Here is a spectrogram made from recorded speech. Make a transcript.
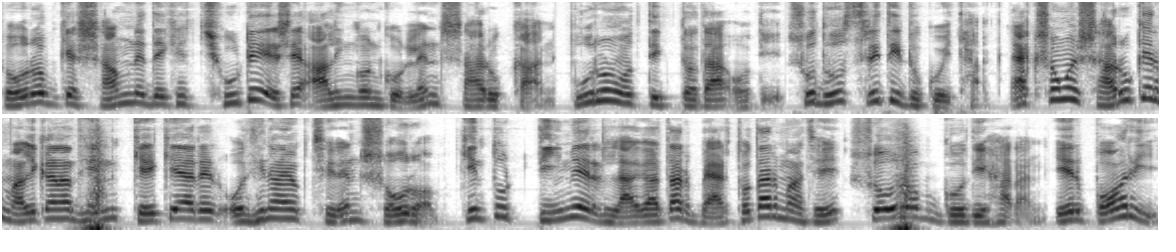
সৌরভকে সামনে দেখে ছুটে এসে আলিঙ্গন করলেন শাহরুখ খান। পুরনো তিক্ততা অতীত, শুধু স্মৃতিটুকুই থাক। একসময় শাহরুখের মালিকানাধীন কেকেআর এর অধিনায়ক ছিলেন সৌরভ। কিন্তু টিমের লাগাতার ব্যর্থতার মাঝে সৌরভ গদি হারান। এরপরই,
